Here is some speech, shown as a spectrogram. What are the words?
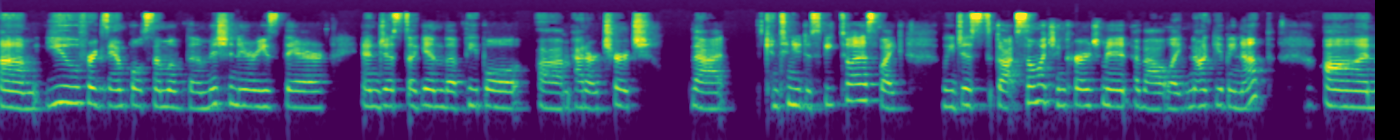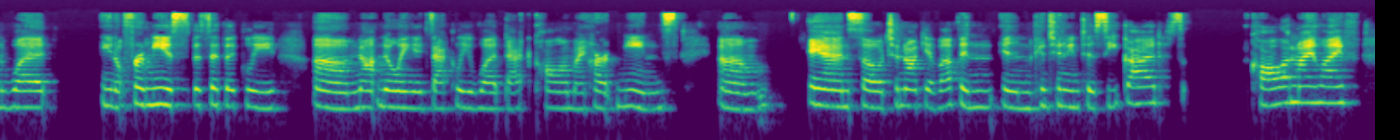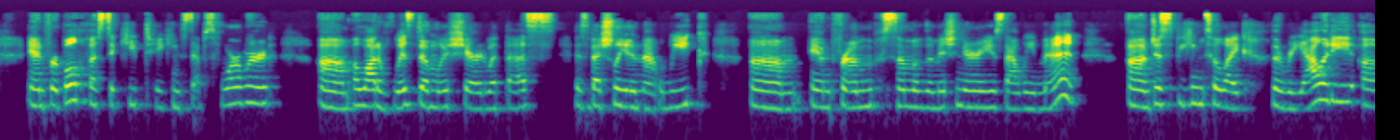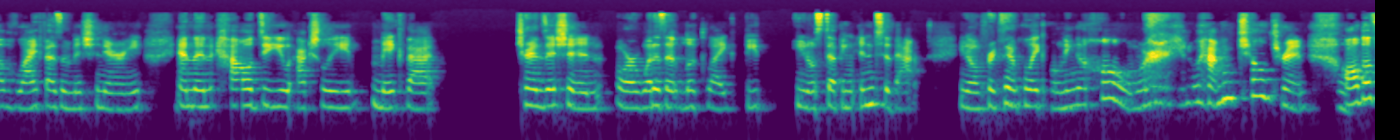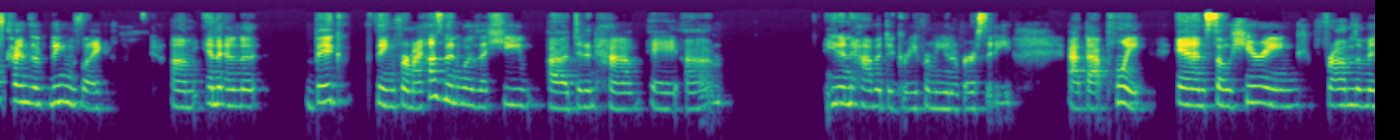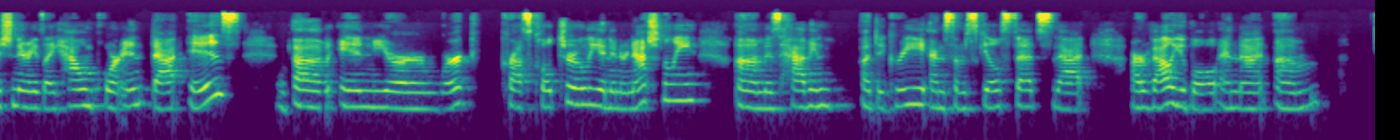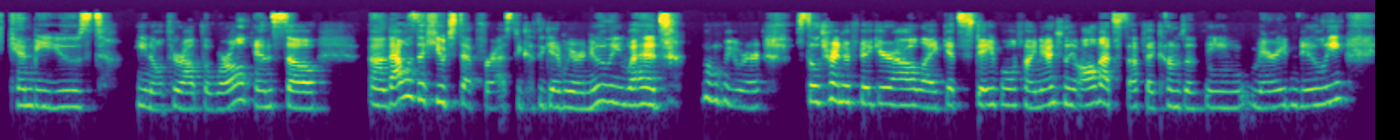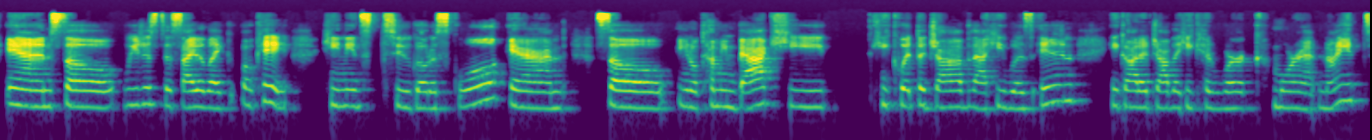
um, you, for example, some of the missionaries there, and just again, the people um, at our church that continue to speak to us like we just got so much encouragement about like not giving up on what you know, for me is specifically, um, not knowing exactly what that call on my heart means. Um, and so to not give up in in continuing to seek God's call on my life, and for both of us to keep taking steps forward. Um, a lot of wisdom was shared with us, especially in that week, um, and from some of the missionaries that we met um, just speaking to like the reality of life as a missionary and then how do you actually make that transition or what does it look like be you know stepping into that you know for example like owning a home or you know having children mm-hmm. all those kinds of things like um and, and a big thing for my husband was that he uh, didn't have a um he didn't have a degree from a university at that point. And so hearing from the missionaries like how important that is uh, in your work cross culturally and internationally um, is having a degree and some skill sets that are valuable and that um, can be used you know throughout the world. And so uh, that was a huge step for us because again we were newlyweds we were still trying to figure out like get stable financially all that stuff that comes with being married newly. And so we just decided like okay he needs to go to school. And so you know coming back he he quit the job that he was in. He got a job that he could work more at night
